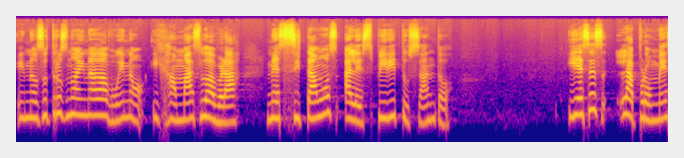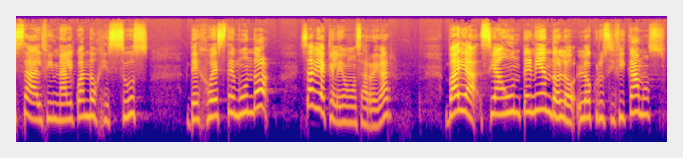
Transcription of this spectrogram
en nosotros no hay nada bueno y jamás lo habrá. Necesitamos al Espíritu Santo. Y esa es la promesa al final cuando Jesús dejó este mundo, sabía que le íbamos a regar. Vaya, si aún teniéndolo lo crucificamos,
